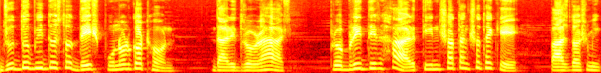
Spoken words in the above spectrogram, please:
যুদ্ধবিধ্বস্ত দেশ পুনর্গঠন দারিদ্র হ্রাস, প্রবৃদ্ধির হার তিন শতাংশ থেকে পাঁচ দশমিক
